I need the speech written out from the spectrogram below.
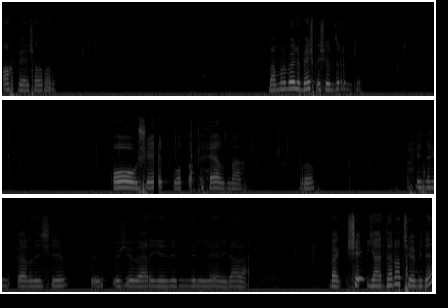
ah be çalamadım. Ben bunu böyle 5-5 öldürürüm ki. Oh shit what the hell nah bro. Aynen kardeşim. Üstmüşü ver gezin dillerine ver. Bak şey yerden atıyor bir de.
